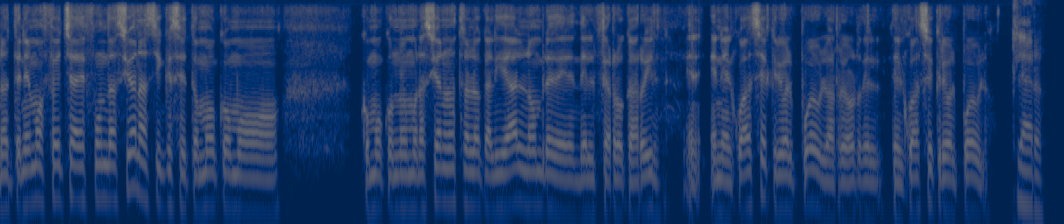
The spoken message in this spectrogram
No tenemos fecha de fundación, así que se tomó como, como conmemoración a nuestra localidad el nombre del ferrocarril, en, el cual se creó el pueblo, alrededor del, del cual se creó el pueblo. Claro.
